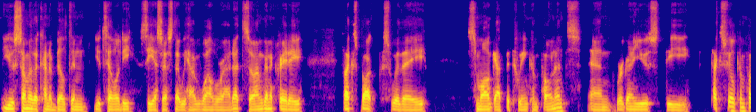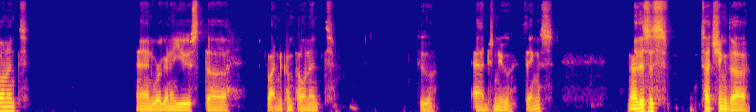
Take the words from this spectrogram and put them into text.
use some of the kind of built-in utility CSS that we have while we're at it. So I'm going to create a flexbox with a small gap between components, and we're going to use the text field component, and we're going to use the button component to add new things. Now this is touching the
